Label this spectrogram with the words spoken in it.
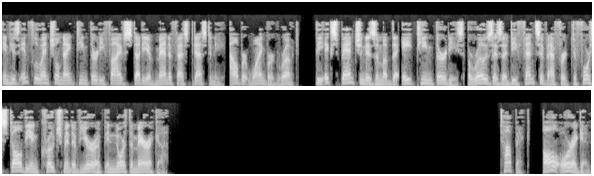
In his influential 1935 study of Manifest Destiny, Albert Weinberg wrote, "...the expansionism of the 1830s arose as a defensive effort to forestall the encroachment of Europe in North America." All Oregon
